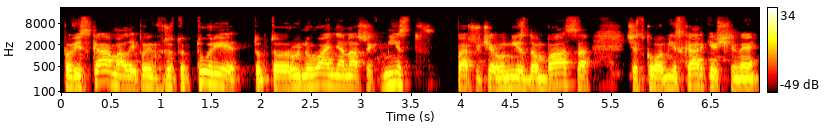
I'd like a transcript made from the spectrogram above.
по військам, але й по інфраструктурі, тобто руйнування наших міст, в першу чергу міст Донбаса, частково міст Харківщини.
